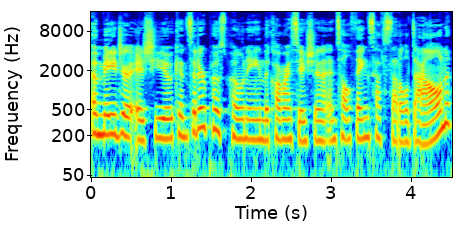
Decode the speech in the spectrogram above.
a major issue, consider postponing the conversation until things have settled down.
